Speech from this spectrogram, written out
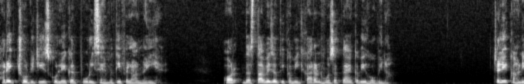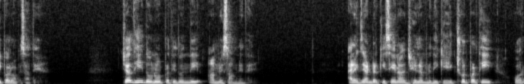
हर एक छोटी चीज़ को लेकर पूरी सहमति फ़िलहाल नहीं है। और दस्तावेज़ों की कमी के कारण हो सकता है कभी हो भी ना। चलिए कहानी पर वापस आते हैं। जल्द ही दोनों प्रतिद्वंदी आमने सामने थे। अलेक्जेंडर की सेना झेलम नदी के एक छोर पर थी और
